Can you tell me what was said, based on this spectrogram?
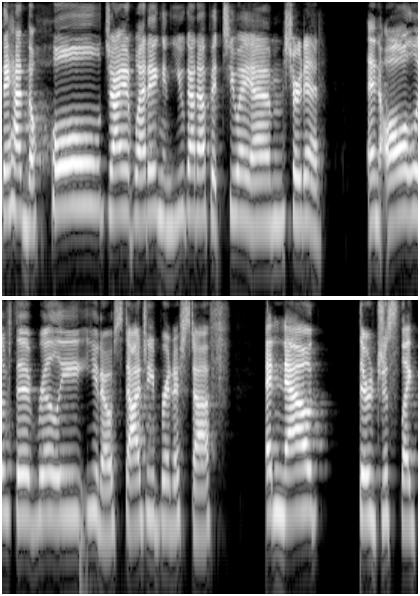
They had the whole giant wedding, and you got up at 2 a.m. Sure did. and all of the really, you know, stodgy British stuff. And now they're just like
